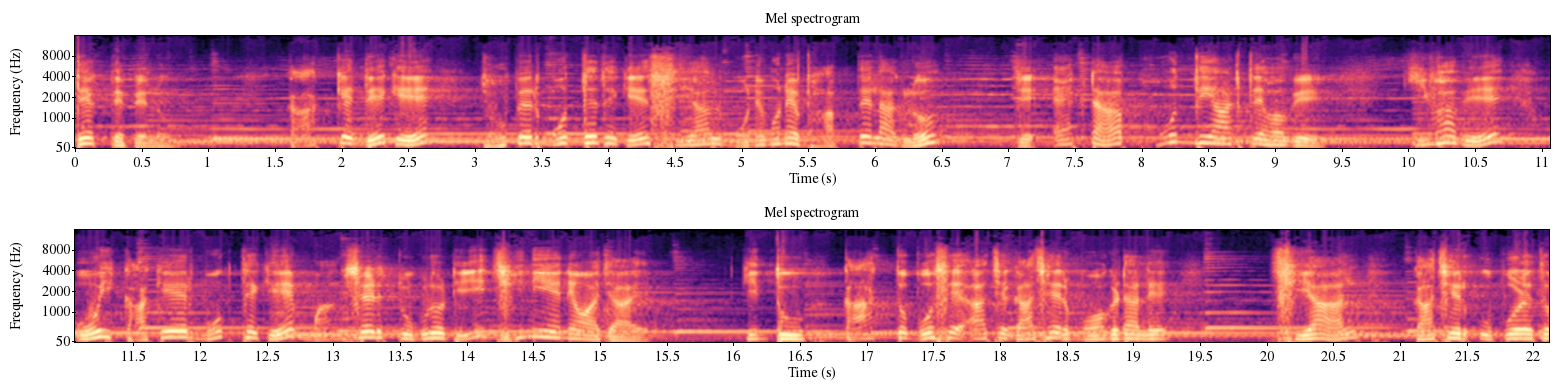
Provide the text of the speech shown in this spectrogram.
দেখতে পেল। কাককে দেখে ঝোপের মধ্যে থেকে শিয়াল মনে মনে ভাবতে লাগল যে একটা ফন্দি আঁটতে হবে। কীভাবে ওই কাকের মুখ থেকে মাংসের টুকরোটি ছিনিয়ে নেওয়া যায়? কিন্তু কাক তো বসে আছে গাছের মগ ডালে শিয়াল গাছের উপরে তো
